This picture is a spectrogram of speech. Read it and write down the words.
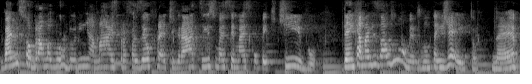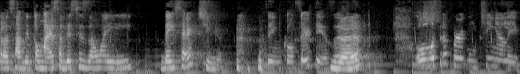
vai me sobrar uma gordurinha a mais para fazer o frete grátis e isso vai ser mais competitivo? Tem que analisar os números, não tem jeito, né? Para saber tomar essa decisão aí bem certinha. Sim, com certeza. Né? Outra perguntinha, Lê.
